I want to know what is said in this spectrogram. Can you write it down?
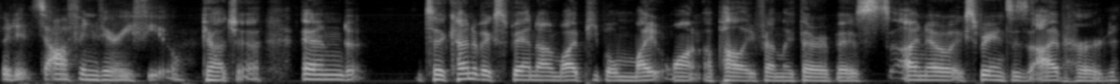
but it's often very few. Gotcha. And to kind of expand on why people might want a poly friendly therapist, I know experiences I've heard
